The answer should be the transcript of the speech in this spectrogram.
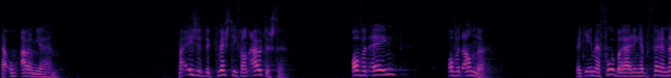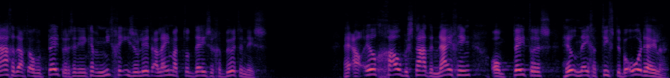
daar omarm je hem. Maar is het een kwestie van uitersten? Of het een of het ander? Weet je, in mijn voorbereiding heb ik verder nagedacht over Petrus en ik heb hem niet geïsoleerd alleen maar tot deze gebeurtenis. al heel gauw bestaat de neiging om Petrus heel negatief te beoordelen.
